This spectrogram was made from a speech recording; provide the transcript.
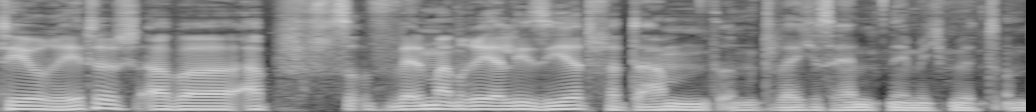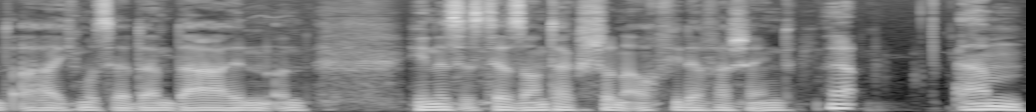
theoretisch, aber ab, wenn man realisiert, verdammt, und welches Hemd nehme ich mit und ah, ich muss ja dann dahin und hines ist der Sonntag schon auch wieder verschenkt. Ja. Ähm,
